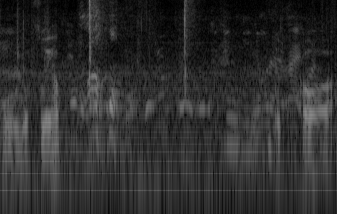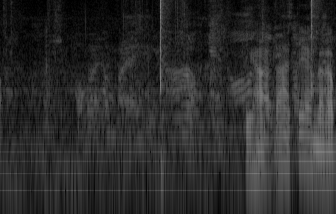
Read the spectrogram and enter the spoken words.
โอ้โหยกสวยครับ แต่ก็ที่หาได้แต้มนะครับ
